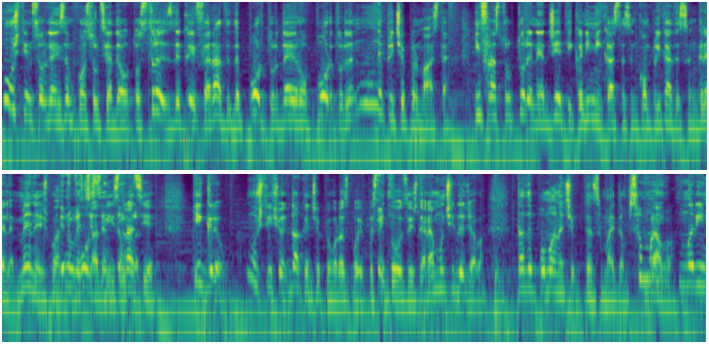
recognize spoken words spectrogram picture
nu știm să organizăm construcția de autostrăzi, de căi ferate, de porturi, de aeroporturi, de... nu ne pricepem la astea. Infrastructură energetică, nimic, astea sunt complicate, sunt grele. Management, Păi nu vezi bun, ce se administrație, e greu. Nu știu și eu, dacă începe un război peste Uite. 20 de ani, am muncit degeaba. Dar de pomană ce putem să mai dăm? Să Bravo. mai mărim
